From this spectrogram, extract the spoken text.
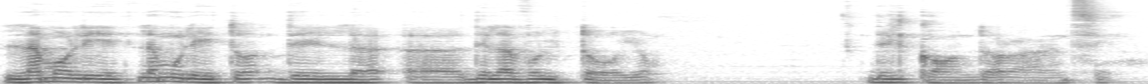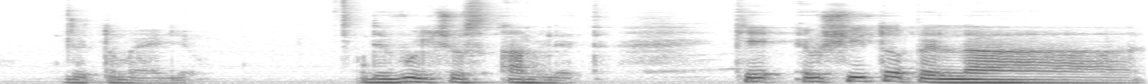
l'amuleto del, uh, dell'avvoltoio, del condor anzi, detto meglio. The Vulture's Amulet, che è uscito per la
